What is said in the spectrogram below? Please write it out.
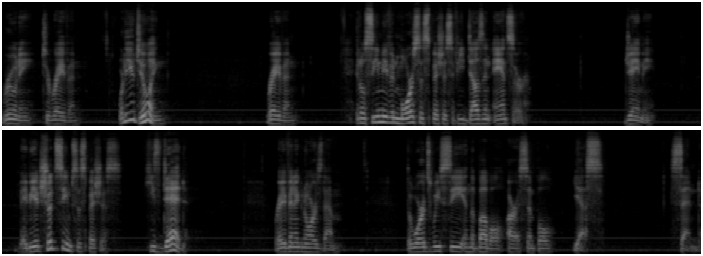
Rooney to Raven. What are you doing? Raven. It'll seem even more suspicious if he doesn't answer. Jamie. Maybe it should seem suspicious. He's dead. Raven ignores them. The words we see in the bubble are a simple yes. Send.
